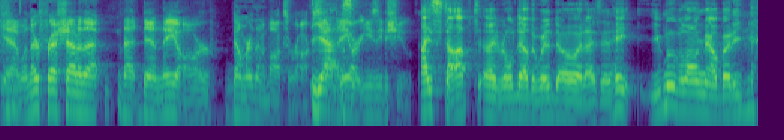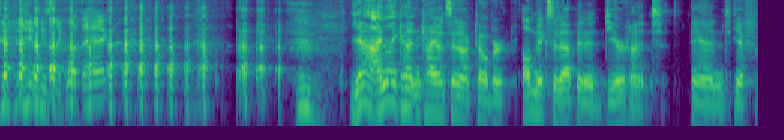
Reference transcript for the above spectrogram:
Yeah, when they're fresh out of that that den, they are dumber than a box of rocks. Yeah, they are easy to shoot. I stopped. I rolled down the window and I said, "Hey, you move along now, buddy." and he's like, "What the heck?" Yeah, I like hunting coyotes in October. I'll mix it up in a deer hunt. And if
